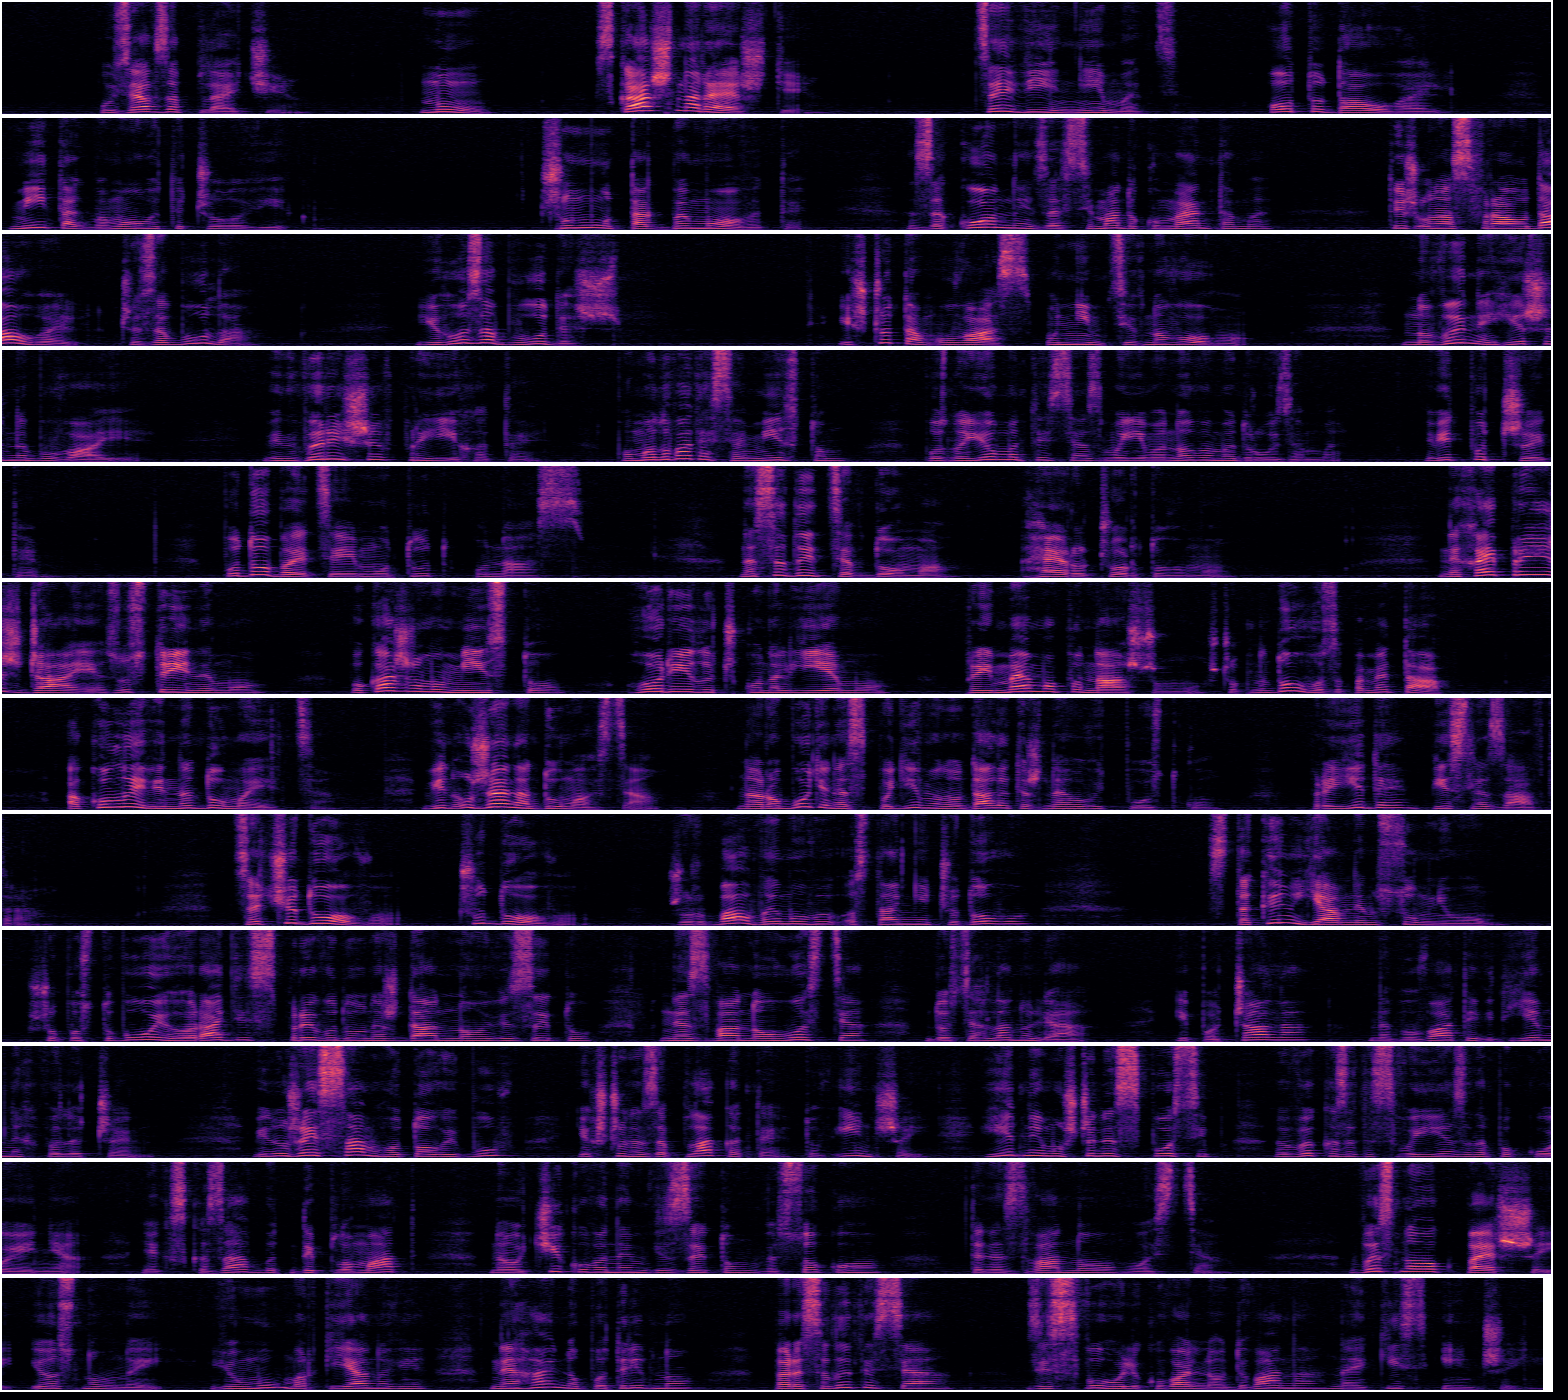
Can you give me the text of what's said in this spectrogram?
узяв за плечі. Ну, скаж нарешті. Це він, німець, Ото Даугель, мій, так би мовити, чоловік. Чому, так би мовити? Законний, за всіма документами. Ти ж у нас фрау Даугель, чи забула? Його забудеш. І що там у вас, у німців нового? Новини гірше не буває. Він вирішив приїхати, помилуватися містом, познайомитися з моїми новими друзями, відпочити. Подобається йому тут, у нас. Не сидиться вдома, геру чортовому. Нехай приїжджає, зустрінемо, покажемо місто, горілочку нальємо, приймемо по-нашому, щоб надовго запам'ятав. А коли він надумається? Він уже надумався. На роботі несподівано дали тижневу відпустку. Приїде післязавтра. Це чудово, чудово. Журба вимовив останнє чудово з таким явним сумнівом, що поступово його радість з приводу нежданного візиту незваного гостя досягла нуля і почала набувати від'ємних величин. Він уже й сам готовий був, якщо не заплакати, то в інший, гідний мужчини спосіб виказати своє занепокоєння, як сказав би дипломат неочікуваним візитом високого та незваного гостя. Висновок перший і основний йому, Маркіянові, негайно потрібно переселитися зі свого лікувального дивана на якийсь інший.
